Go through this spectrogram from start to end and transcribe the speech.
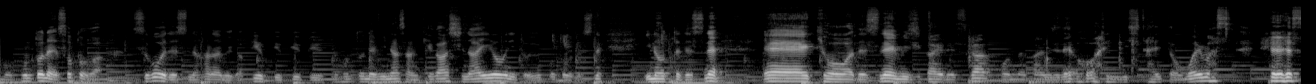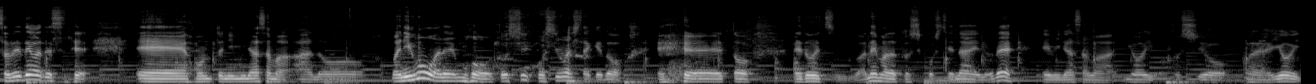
もう本当ね、外がすごいですね、花火がピューピューピューピューって、本当ね、皆さん怪我しないようにということをですね、祈ってですね、えー、今日はですね、短いですが、こんな感じで終わりにしたいと思います。えー、それではですね、えー、本当に皆様、あのまあ、日本はね、もう年越しましたけど、えっと、ドイツはね、まだ年越してないので、え皆様、良いお年を、え良い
